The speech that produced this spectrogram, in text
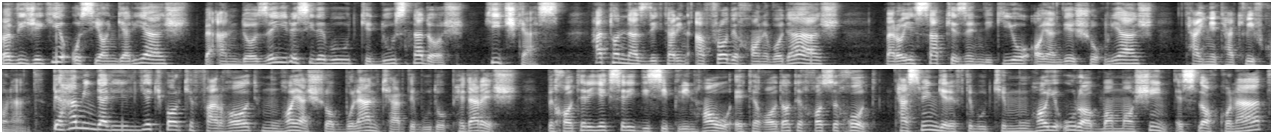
و ویژگی عصیانگریش به اندازه ای رسیده بود که دوست نداشت هیچ کس حتی نزدیکترین افراد خانوادهش برای سبک زندگی و آینده شغلیش تعیین تکلیف کنند. به همین دلیل یک بار که فرهاد موهایش را بلند کرده بود و پدرش به خاطر یک سری دیسیپلین ها و اعتقادات خاص خود تصمیم گرفته بود که موهای او را با ماشین اصلاح کند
